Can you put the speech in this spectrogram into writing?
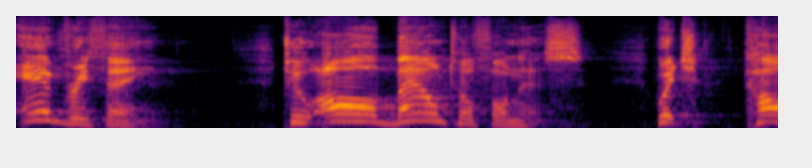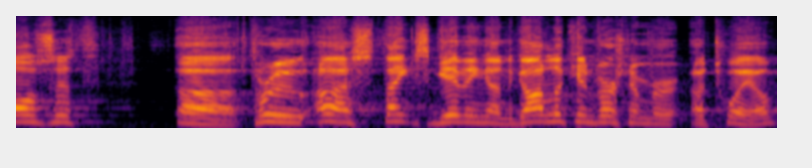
everything to all bountifulness, which causeth uh, through us thanksgiving unto God. Look in verse number uh, 12.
